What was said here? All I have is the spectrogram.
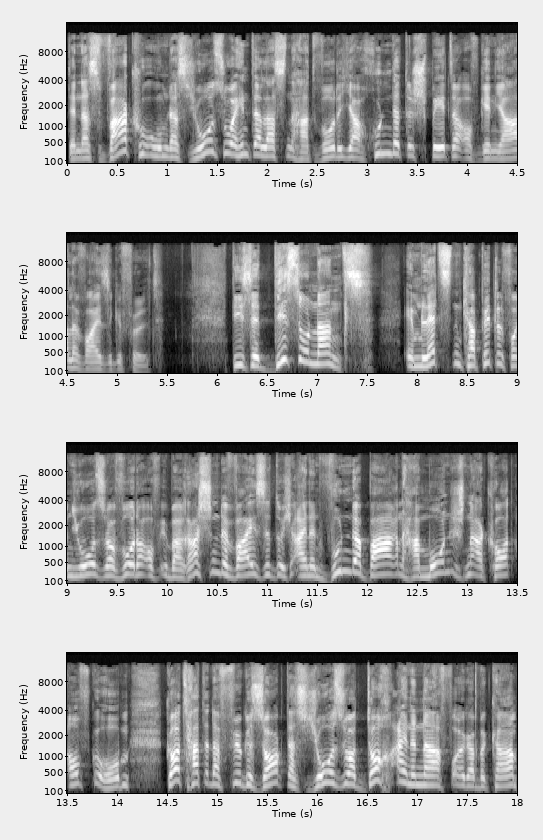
Denn das Vakuum, das Josua hinterlassen hat, wurde Jahrhunderte später auf geniale Weise gefüllt. Diese Dissonanz im letzten Kapitel von Josua wurde auf überraschende Weise durch einen wunderbaren harmonischen Akkord aufgehoben. Gott hatte dafür gesorgt, dass Josua doch einen Nachfolger bekam,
